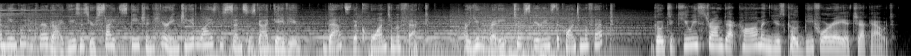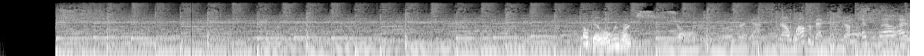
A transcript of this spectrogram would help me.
and the included prayer guide uses your sight, speech, and hearing to utilize the senses God gave you. That's the quantum effect. Are you ready to experience the quantum effect? Go to QEstrong.com and use code B4A at checkout. Okay, well, we weren't shocked. Over. So welcome back to the show as well. I'm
